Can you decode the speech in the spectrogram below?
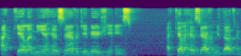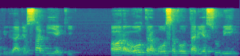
Aquela minha reserva de emergência. Aquela reserva me dá tranquilidade. Eu sabia que, hora outra, bolsa voltaria a subir.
